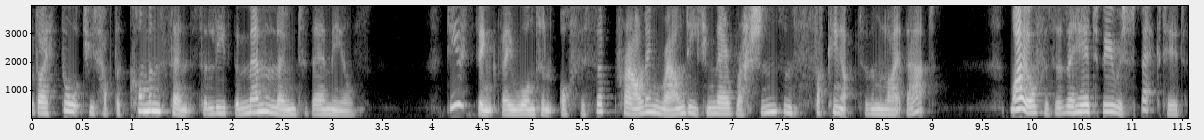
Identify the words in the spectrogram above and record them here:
but I thought you'd have the common sense to leave the men alone to their meals. Do you think they want an officer prowling round eating their rations and sucking up to them like that? My officers are here to be respected,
